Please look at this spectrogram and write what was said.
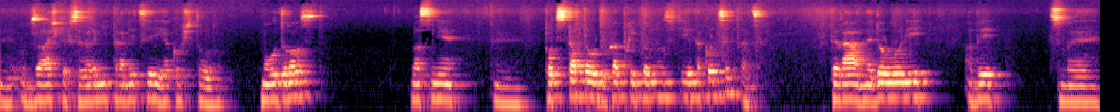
eh, obzvláště v severní tradici jakožto moudrost, vlastně eh, podstatou ducha přítomnosti je ta koncentrace, která nedovolí, aby jsme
